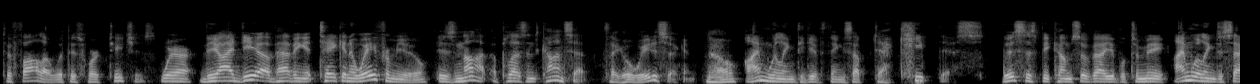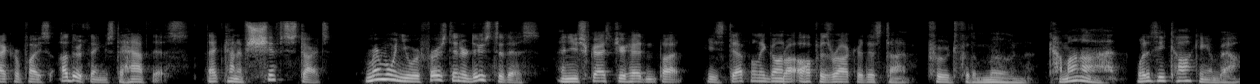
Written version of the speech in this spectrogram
to follow what this work teaches? Where the idea of having it taken away from you is not a pleasant concept. It's like, oh, wait a second. No, I'm willing to give things up to keep this. This has become so valuable to me. I'm willing to sacrifice other things to have this. That kind of shift starts. Remember when you were first introduced to this and you scratched your head and thought, He's definitely gone off his rocker this time. Food for the moon. Come on. What is he talking about?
